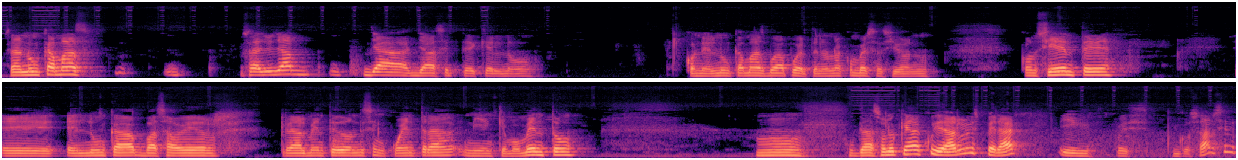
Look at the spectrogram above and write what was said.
O sea, nunca más o sea, yo ya, ya, ya acepté que él no, con él nunca más voy a poder tener una conversación consciente. Eh, él nunca va a saber realmente dónde se encuentra ni en qué momento. Mm, ya solo queda cuidarlo, esperar y pues gozarse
